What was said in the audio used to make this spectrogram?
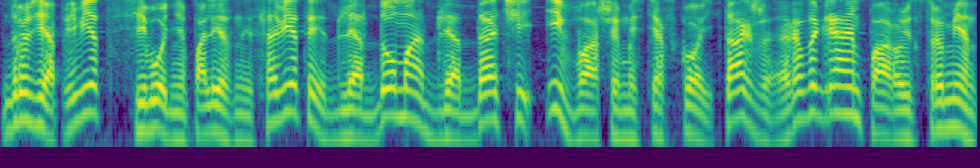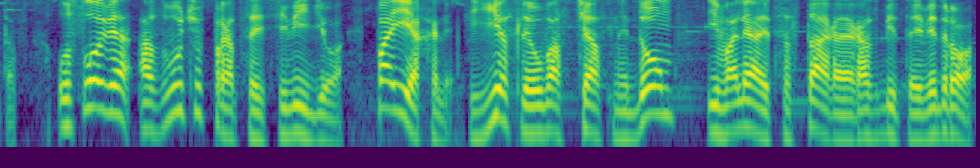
Друзья, привет! Сегодня полезные советы для дома, для дачи и вашей мастерской. Также разыграем пару инструментов. Условия озвучу в процессе видео. Поехали! Если у вас частный дом и валяется старое разбитое ведро,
